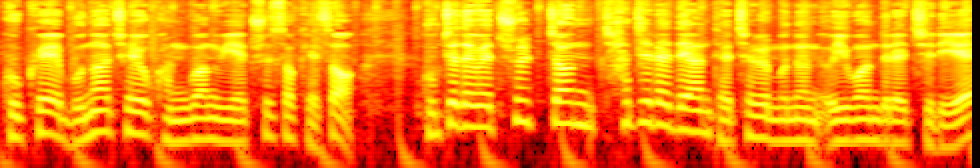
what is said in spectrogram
국회 문화체육관광위에 출석해서 국제대회 출전 차질에 대한 대책을 묻는 의원들의 질의에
